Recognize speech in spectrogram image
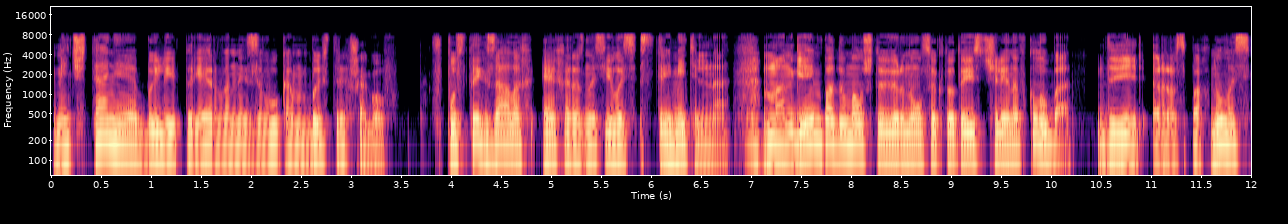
Мечтания были прерваны звуком быстрых шагов. В пустых залах эхо разносилось стремительно. Мангейм подумал, что вернулся кто-то из членов клуба. Дверь распахнулась,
